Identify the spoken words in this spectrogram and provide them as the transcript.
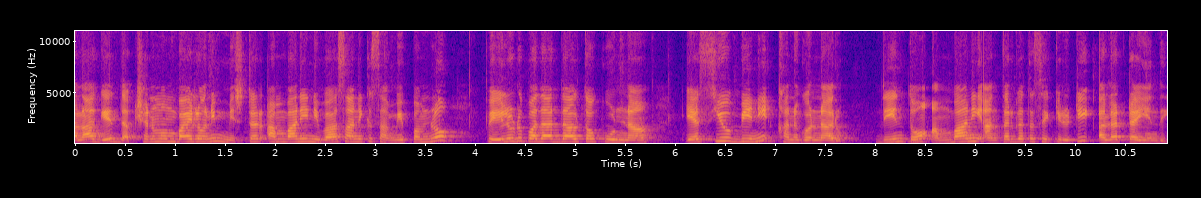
అలాగే దక్షిణ ముంబైలోని మిస్టర్ అంబానీ నివాసానికి సమీపంలో పేలుడు పదార్థాలతో కూడిన ఎస్యూబీని కనుగొన్నారు. దీంతో అంబానీ అంతర్గత సెక్యూరిటీ అలర్ట్ అయ్యింది.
